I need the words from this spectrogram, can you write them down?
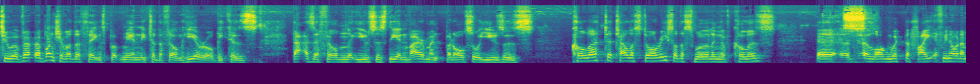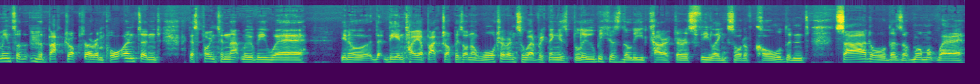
to a, a, bunch of other things, but mainly to the film Hero because that is a film that uses the environment, but also uses color to tell a story. So the swirling of colors. Uh, yes. along with the fight, if you know what I mean. So mm. the backdrops are important, and there's point in that movie where you know the, the, entire backdrop is on a water and so everything is blue because the lead character is feeling sort of cold and sad or there's a moment where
